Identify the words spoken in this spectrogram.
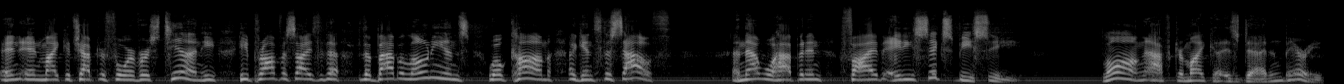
In, in Micah chapter 4, verse 10, he, he prophesies that the, the Babylonians will come against the south. And that will happen in 586 BC, long after Micah is dead and buried.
